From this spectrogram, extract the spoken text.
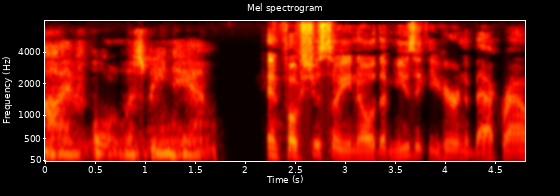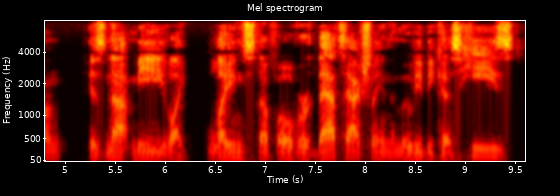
I've always been here. And folks, just so you know, the music you hear in the background is not me like laying stuff over. That's actually in the movie because he's,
